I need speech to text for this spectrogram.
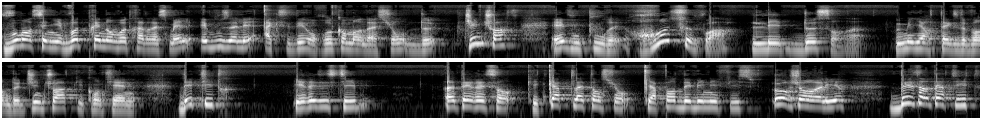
vous renseignez votre prénom, votre adresse mail et vous allez accéder aux recommandations de Gene Schwartz et vous pourrez recevoir les 201 meilleurs textes de vente de Gene Schwartz qui contiennent des titres irrésistibles, intéressants, qui captent l'attention, qui apportent des bénéfices urgents à lire, des intertitres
